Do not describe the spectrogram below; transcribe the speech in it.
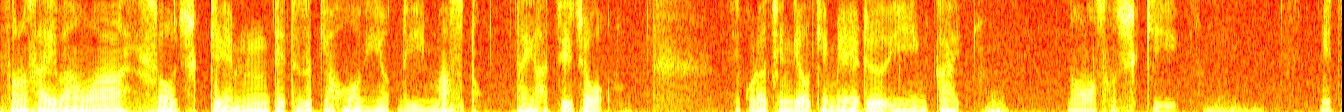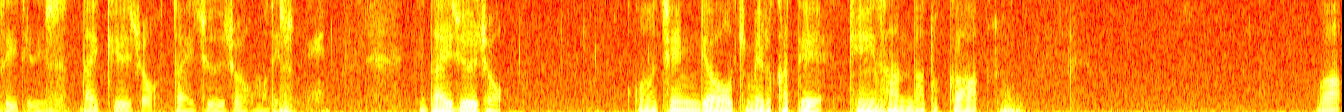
その裁判は、被訴事件手続き法によりますと。第8条。これは賃料を決める委員会の組織についてです。第9条、第10条もですね。第10条。この賃料を決める過程、計算だとかは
